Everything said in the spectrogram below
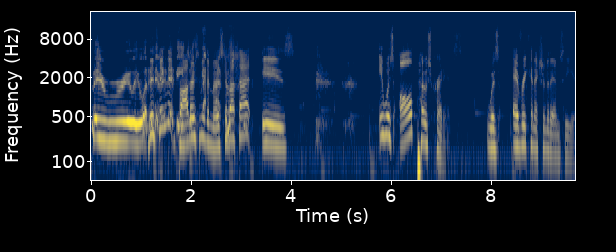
They really wanted. The thing that bothers me the most about that is it was all post credits. Was every connection to the MCU.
